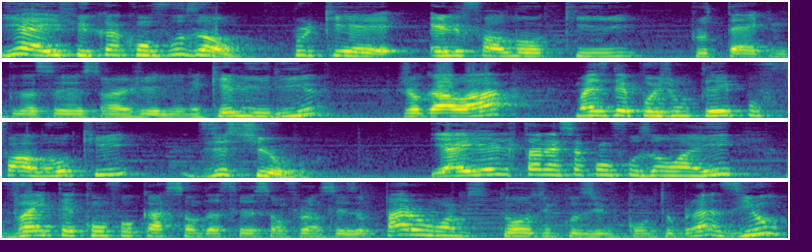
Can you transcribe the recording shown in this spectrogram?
E aí fica a confusão, porque ele falou que pro técnico da seleção argelina que ele iria jogar lá, mas depois de um tempo falou que desistiu. E aí ele tá nessa confusão aí, vai ter convocação da seleção francesa para um amistoso, inclusive contra o Brasil.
